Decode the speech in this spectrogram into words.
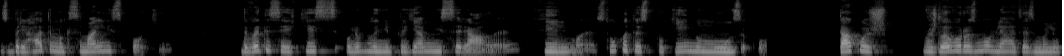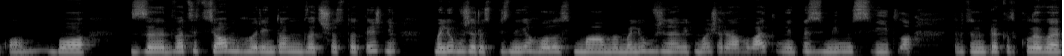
зберігати максимальний спокій, дивитися якісь улюблені приємні серіали, фільми, слухати спокійну музику. Також важливо розмовляти з малюком, бо з 27-го орієнтовно 26-го тижня малюк вже розпізнає голос мами, малюк вже навіть може реагувати на якусь зміну світла. Тобто, наприклад, коли ви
